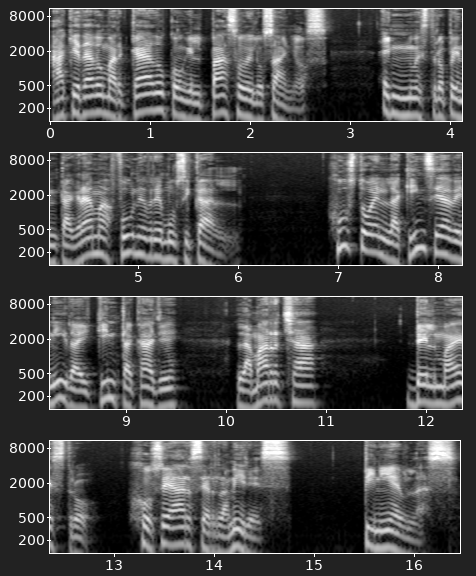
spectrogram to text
ha quedado marcado con el paso de los años en nuestro pentagrama fúnebre musical. Justo en la 15 Avenida y Quinta Calle, la marcha del maestro José Arce Ramírez, Tinieblas.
